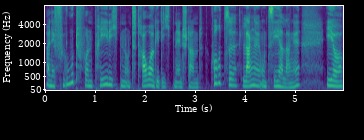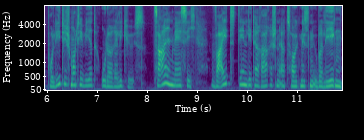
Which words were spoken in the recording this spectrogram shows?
Eine Flut von Predigten und Trauergedichten entstand, kurze, lange und sehr lange, eher politisch motiviert oder religiös. Zahlenmäßig weit den literarischen Erzeugnissen überlegen,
